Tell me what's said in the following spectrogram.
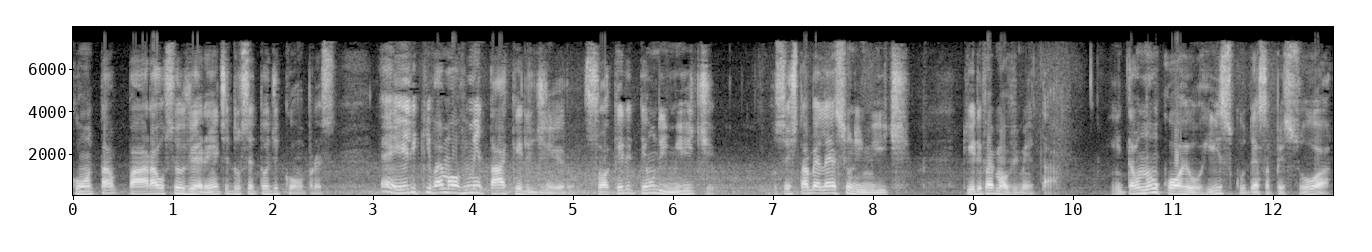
conta para o seu gerente do setor de compras. É ele que vai movimentar aquele dinheiro, só que ele tem um limite. Você estabelece um limite que ele vai movimentar. Então não corre o risco dessa pessoa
